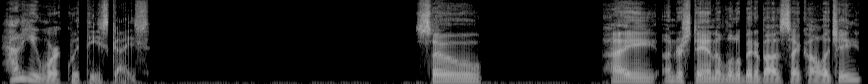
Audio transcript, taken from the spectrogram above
How do you work with these guys? So I understand a little bit about psychology.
